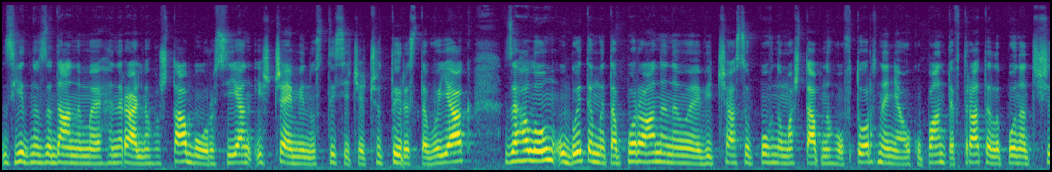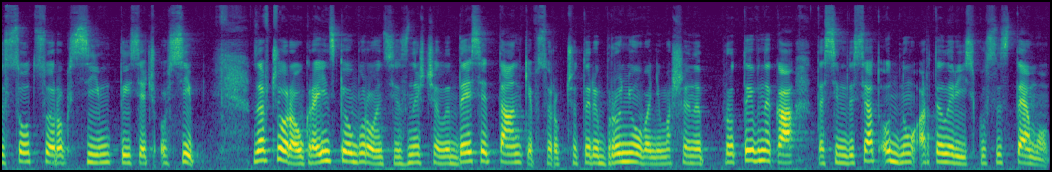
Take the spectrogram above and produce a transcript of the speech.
Згідно за даними Генерального штабу, у росіян іще мінус 1400 вояк. Загалом убитими та пораненими від часу повномасштабного вторгнення окупанти втратили понад 647 тисяч осіб. Завчора українські оборонці знищили 10 танків, 44 броньовані машини противника та 71 артилерійську систему.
